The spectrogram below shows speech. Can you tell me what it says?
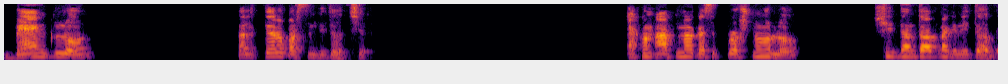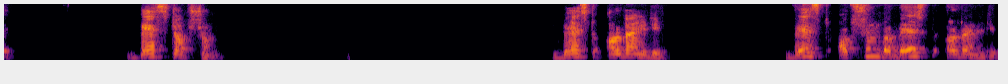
ব্যাংক লোন, তাহলে তেরো পার্সেন্ট দিতে হচ্ছে। এখন আপনার কাছে প্রশ্ন হলো, সিদ্ধান্ত আপনাকে নিতে হবে। Best option. Best alternative. Best option বা বেস্ট অল্টারনেটিভ।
